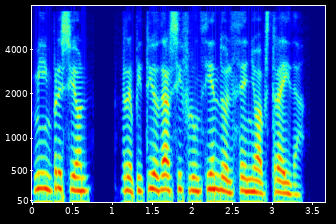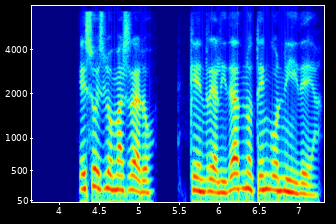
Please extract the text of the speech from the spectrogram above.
Mi impresión, repitió Darcy frunciendo el ceño abstraída. Eso es lo más raro, que en realidad no tengo ni idea.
